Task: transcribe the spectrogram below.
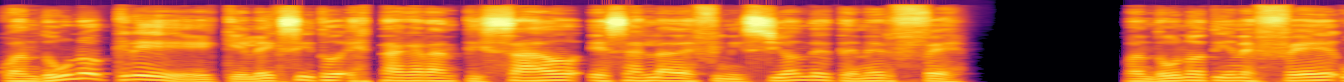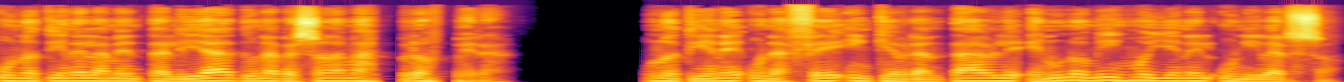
Cuando uno cree que el éxito está garantizado, esa es la definición de tener fe. Cuando uno tiene fe, uno tiene la mentalidad de una persona más próspera. Uno tiene una fe inquebrantable en uno mismo y en el universo.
